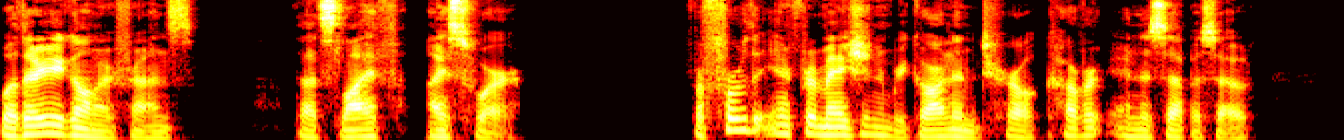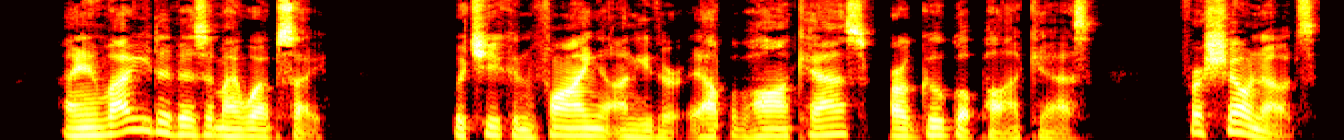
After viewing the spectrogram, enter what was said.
Well, there you go, my friends. That's life, I swear. For further information regarding the material covered in this episode, I invite you to visit my website, which you can find on either Apple Podcasts or Google Podcasts, for show notes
